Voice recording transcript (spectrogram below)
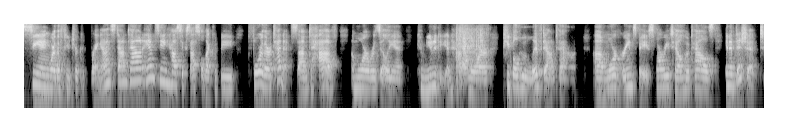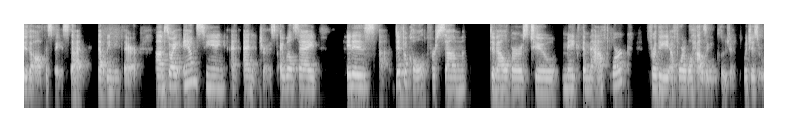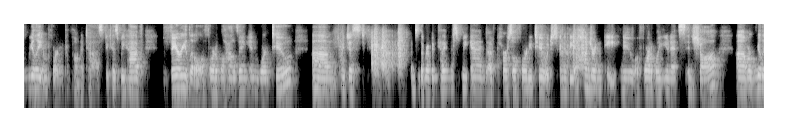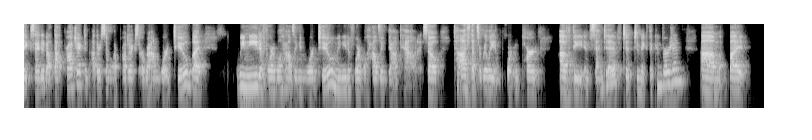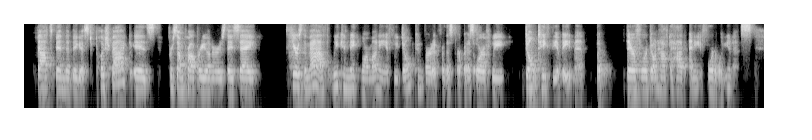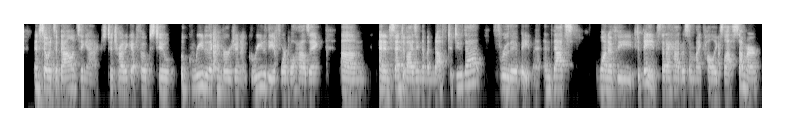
seeing where the future could bring us downtown and seeing how successful that could be for their tenants um, to have a more resilient community and have more people who live downtown, um, more green space, more retail hotels, in addition to the office space that that we need there. Um, so I am seeing a, an interest. I will say it is uh, difficult for some developers to make the math work for the affordable housing inclusion, which is a really important component to us because we have very little affordable housing in Ward 2. Um, we just uh, went to the ribbon cutting this weekend of Parcel 42, which is going to be 108 new affordable units in Shaw. Um, we're really excited about that project and other similar projects around Ward 2. But we need affordable housing in Ward 2 and we need affordable housing downtown. And so to us, that's a really important part of the incentive to, to make the conversion. Um, but that's been the biggest pushback is for some property owners, they say, here's the math, we can make more money if we don't convert it for this purpose or if we don't take the abatement, but therefore don't have to have any affordable units. And so it's a balancing act to try to get folks to agree to the conversion, agree to the affordable housing, um, and incentivizing them enough to do that through the abatement. And that's one of the debates that I had with some of my colleagues last summer.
